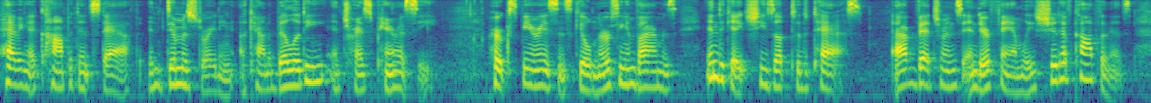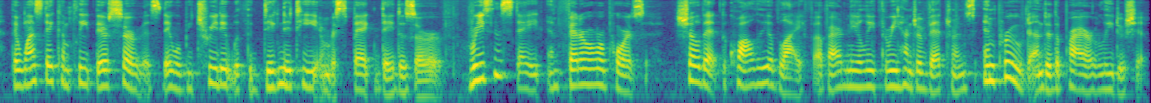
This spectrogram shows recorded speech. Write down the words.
having a competent staff, and demonstrating accountability and transparency. Her experience in skilled nursing environments indicates she's up to the task. Our veterans and their families should have confidence that once they complete their service, they will be treated with the dignity and respect they deserve. Recent state and federal reports show that the quality of life of our nearly 300 veterans improved under the prior leadership.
